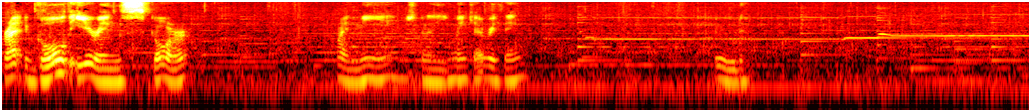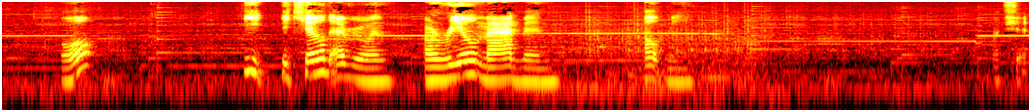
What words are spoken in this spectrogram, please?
Right, gold earrings score. Mind me, I'm just gonna yoink everything. Dude. Oh? He, he killed everyone. A real madman. Help me. Shit.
